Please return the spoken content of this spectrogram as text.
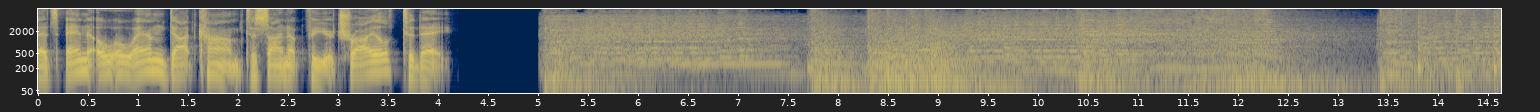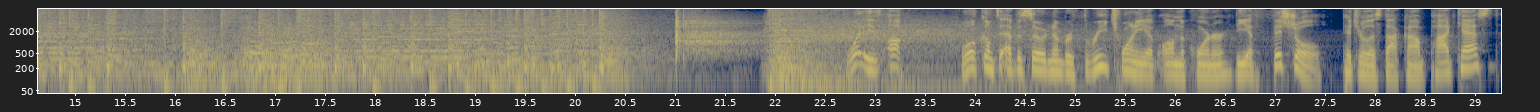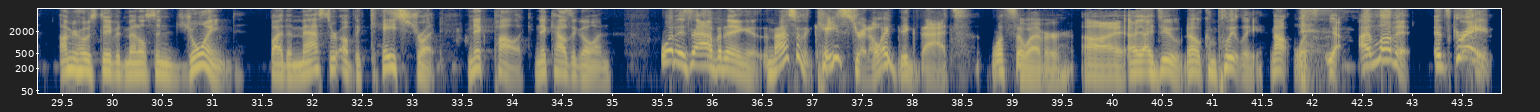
That's N O O M.com to sign up for your trial today. What is up? Welcome to episode number 320 of On the Corner, the official pitcherlist.com podcast. I'm your host, David Mendelson, joined by the master of the K strut, Nick Pollack. Nick, how's it going? What is happening? The master of the K strut. Oh, I dig that whatsoever. Uh, I, I do. No, completely. Not what's, yeah, I love it. It's great.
